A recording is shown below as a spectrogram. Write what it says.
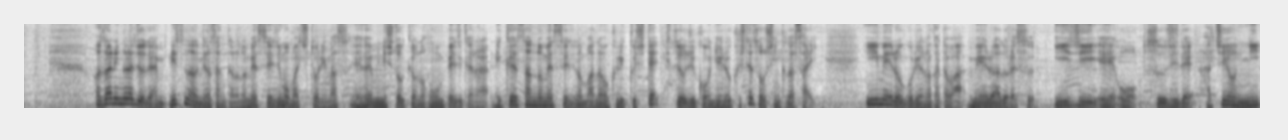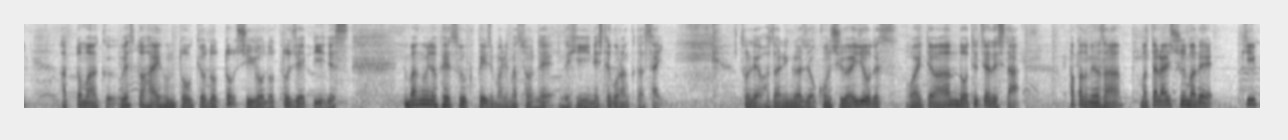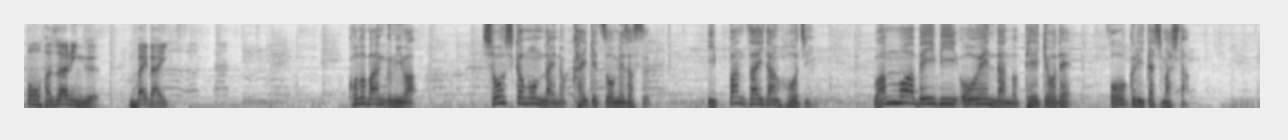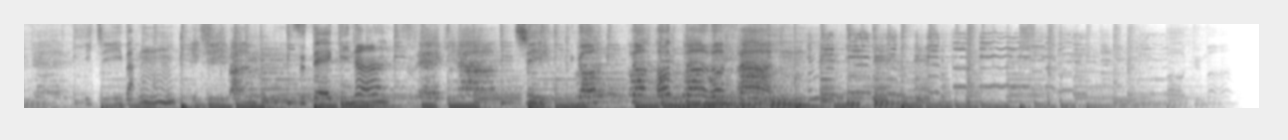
ファザーリングラジオではリスナーの皆さんからのメッセージもお待ちしております FM 西東京のホームページからリクエストメッセージのバナーをクリックして必要事項を入力して送信ください e メールをご利用の方はメールアドレス egao 数字で842アットマークウエストハイフン東京 .co.jp です。番組の Facebook ページもありますのでぜひいいねしてご覧ください。それではファザーリングラジオ今週は以上です。お相手は安藤哲也でした。パパの皆さんまた来週まで。 Keep on fathering。バイバイ。この番組は少子化問題の解決を目指す一般財団法人ワンモアベイビー応援団の提供でお送りいたしました。一番一番素敵な素敵な仕事お父さん。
